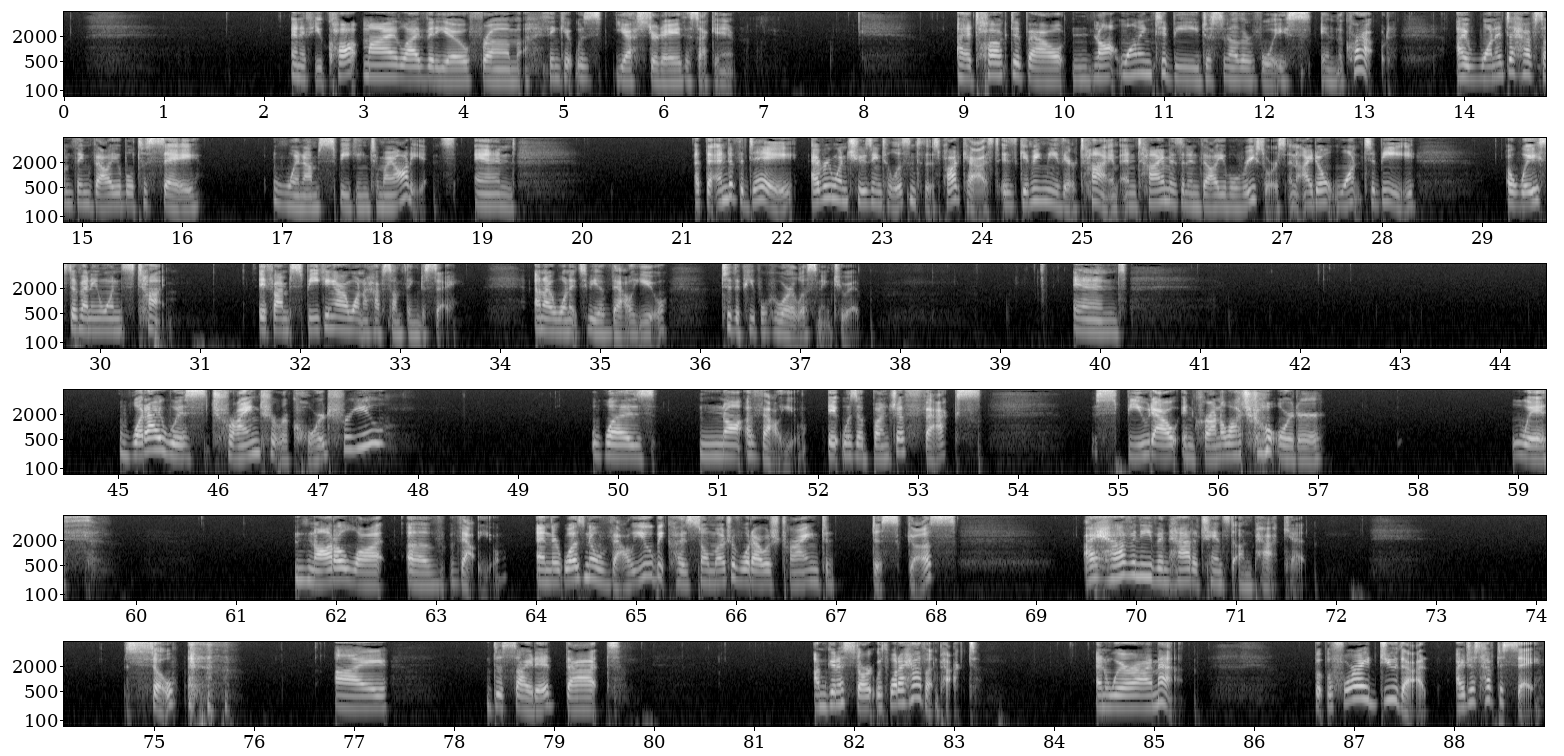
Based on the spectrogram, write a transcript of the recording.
And if you caught my live video from, I think it was yesterday, the second, I had talked about not wanting to be just another voice in the crowd. I wanted to have something valuable to say when I'm speaking to my audience. And at the end of the day, everyone choosing to listen to this podcast is giving me their time, and time is an invaluable resource. And I don't want to be a waste of anyone's time. If I'm speaking, I want to have something to say, and I want it to be of value to the people who are listening to it. And what I was trying to record for you was not of value. It was a bunch of facts spewed out in chronological order with not a lot of value. And there was no value because so much of what I was trying to discuss, I haven't even had a chance to unpack yet. So, I decided that I'm going to start with what I have unpacked and where I'm at. But before I do that, I just have to say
